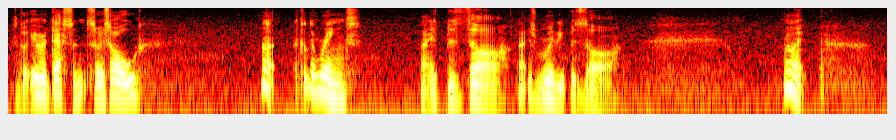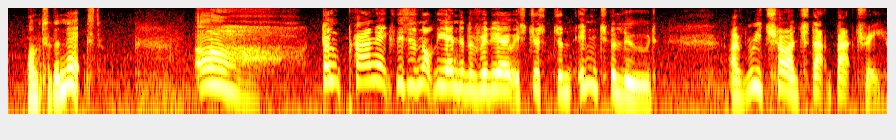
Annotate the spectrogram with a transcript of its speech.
It's got iridescent, so it's old. Look, look at the rings. That is bizarre. That is really bizarre. Right, on to the next. Oh, don't panic. This is not the end of the video. It's just an interlude. I've recharged that battery.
